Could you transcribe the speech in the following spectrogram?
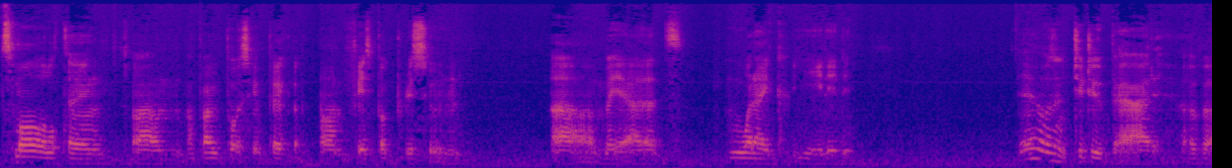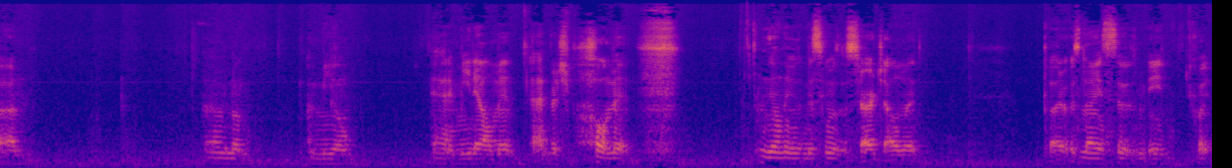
small little thing. Um, I'll probably posting a pic on Facebook pretty soon. Um, but yeah, that's what I created. Yeah, it wasn't too too bad of a of a, a meal. It had a meat element, had a vegetable element. The only thing was missing was a starch element. But it was nice. It was made quite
